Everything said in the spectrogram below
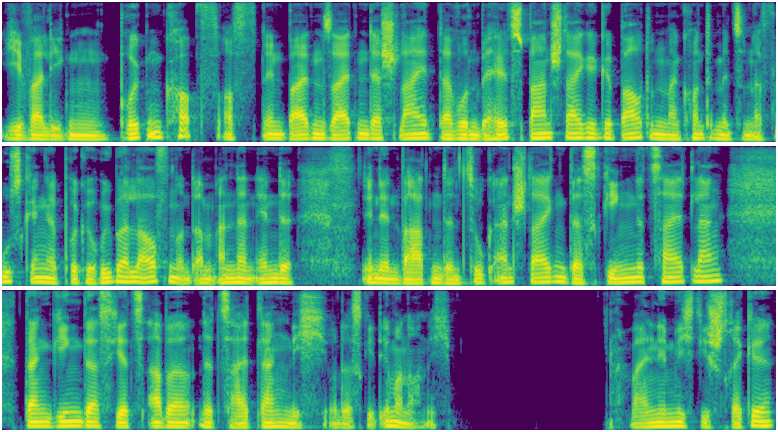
jeweiligen Brückenkopf auf den beiden Seiten der Schlei. Da wurden Behelfsbahnsteige gebaut und man konnte mit so einer Fußgängerbrücke rüberlaufen und am anderen Ende in den wartenden Zug einsteigen. Das ging eine Zeit lang. Dann ging das jetzt aber eine Zeit lang nicht und das geht immer noch nicht. Weil nämlich die Strecke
